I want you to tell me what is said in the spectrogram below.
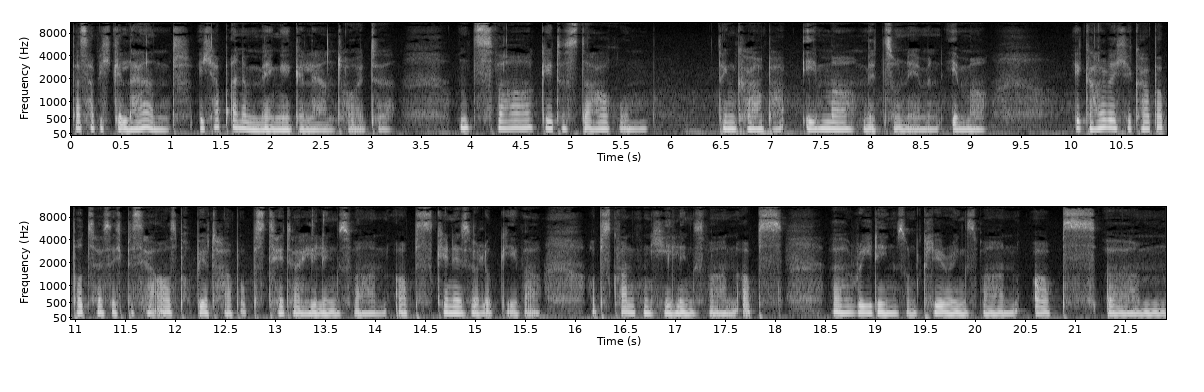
Was habe ich gelernt? Ich habe eine Menge gelernt heute. Und zwar geht es darum, den Körper immer mitzunehmen, immer. Egal welche Körperprozesse ich bisher ausprobiert habe, ob es Theta Healings waren, ob es Kinesiologie war, ob es Quantenhealings waren, ob es äh, Readings und Clearings waren, ob es ähm,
